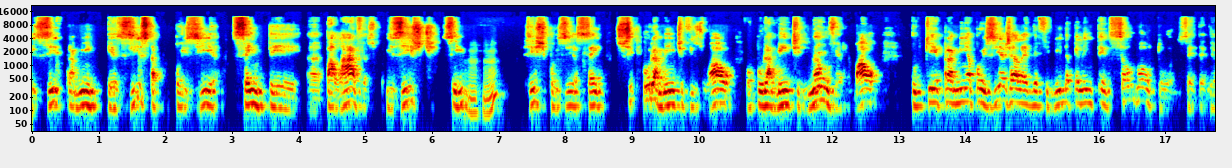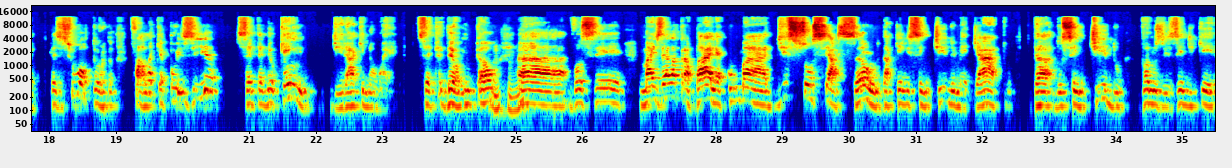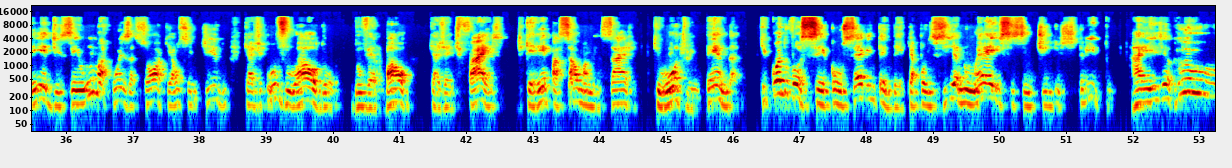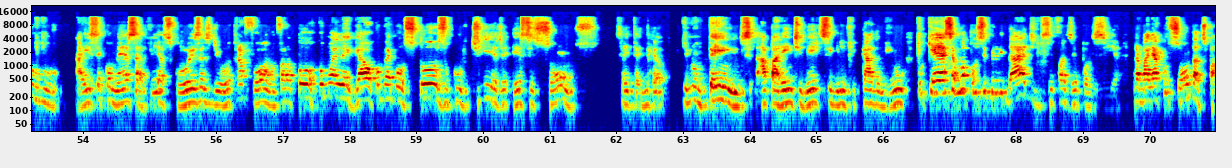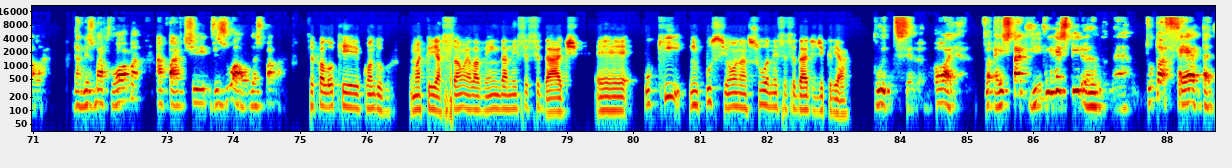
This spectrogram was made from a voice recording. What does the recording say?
para mim, exista poesia sem ter uh, palavras, existe, sim. Uhum. Existe poesia sem puramente visual ou puramente não verbal, porque para mim a poesia já ela é definida pela intenção do autor, você entendeu? Quer dizer, se o autor fala que é poesia, você entendeu? Quem dirá que não é? Você entendeu? Então, uhum. ah, você. Mas ela trabalha com uma dissociação daquele sentido imediato, da, do sentido vamos dizer, de querer dizer uma coisa só, que é o sentido que a, usual do, do verbal que a gente faz, de querer passar uma mensagem que o outro entenda, que quando você consegue entender que a poesia não é esse sentido estrito, aí, uh, aí você começa a ver as coisas de outra forma. Fala, pô, como é legal, como é gostoso curtir esses sons. Você entendeu? Que não tem aparentemente significado nenhum, porque essa é uma possibilidade de se fazer poesia, trabalhar com o som das palavras. Da mesma forma, a parte visual das palavras. Você falou que quando uma criação ela vem da necessidade. É, o que impulsiona a sua necessidade de criar? Putz, olha, é estar vivo e respirando, né? Tudo afeta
